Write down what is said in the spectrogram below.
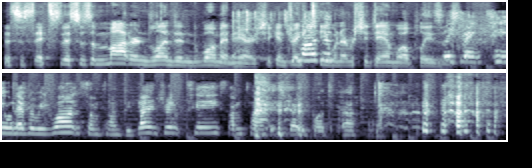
This is it's this is a modern London woman here. She can drink modern, tea whenever she damn well pleases. We drink tea whenever we want. Sometimes we don't drink tea. Sometimes it's straight vodka.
